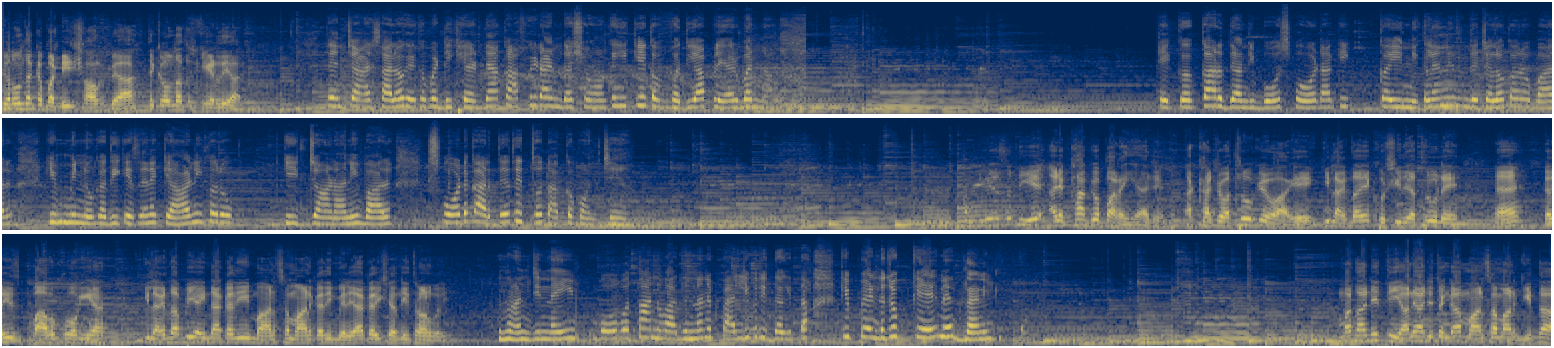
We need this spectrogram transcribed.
ਕਦੋਂ ਦਾ ਕਬੱਡੀ ਦਾ ਸ਼ੌਂਕ ਪਿਆ ਤੇ ਕਦੋਂ ਦਾ ਤੁਸੀਂ ਖੇਡਦੇ ਆ ਰਹੇ ਹੋ? ਤਿੰਨ ਚਾਰ ਸਾਲ ਹੋ ਗਏ ਕਬੱਡੀ ਖੇਡਦੇ ਆ, ਕਾਫੀ ਟਾਈਮ ਦਾ ਸ਼ੌਂਕ ਸੀ ਕਿ ਇੱਕ ਵਧੀਆ ਪਲੇਅਰ ਬਣਨਾ ਇੱਕ ਘਰਦਿਆਂ ਦੀ ਬਹੁਤ ਸਪੋਰਟ ਆ ਕਿ ਕਈ ਨਿਕਲੇ ਨਹੀਂ ਦਿੰਦੇ, ਚਲੋ ਘਰੋਂ ਬਾਹਰ, ਕਿ ਮੈਨੂੰ ਕਦੀ ਕਿਸੇ ਨੇ ਕਿਹਾ ਨਹੀਂ ਕਰੋ ਕਿ ਜਾਣਾ ਨਹੀਂ ਬਾਹਰ ਸਪੋਰਟ ਕਰਦੇ ਤੇ ਇੱਥੋਂ ਤੱਕ ਪਹੁੰਚੇ ਆ। ਇਹ ਸਤੀਏ ਅੱਜ ਅੱਖਾਂ ਕਿਉਂ ਭਰ ਰਹੀਆਂ ਅੱਜ? ਅੱਖਾਂ ਚੋਂ ਅਥਰੂ ਕਿਉਂ ਆ ਗਏ? ਕੀ ਲੱਗਦਾ ਇਹ ਖੁਸ਼ੀ ਦੇ ਅਥਰੂ ਨੇ? ਹੈ? ਕਦੀ ਭਾਵੁਕ ਹੋ ਗਈਆਂ। ਕੀ ਲੱਗਦਾ ਵੀ ਇੰਨਾ ਕਦੀ ਮਾਨ ਸਨਮਾਨ ਕਦੀ ਮਿਲਿਆ ਕਦੀ ਸ਼ਰਨੀ ਥਰਾਉਣ ਕਦੀ? ਹਾਂਜੀ ਨਹੀਂ ਬਹੁਤ ਬਹੁਤ ਧੰਨਵਾਦ। ਇਹਨਾਂ ਨੇ ਪਹਿਲੀ ਵਾਰ ਇਦਾਂ ਕੀਤਾ ਕਿ ਪਿੰਡ ਚੋਂ ਕਿਸੇ ਨੇ ਇਦਾਂ ਨਹੀਂ ਕੀਤਾ। ਮਾਤਾ ਜੀ ਧੀਆਂ ਨੇ ਅੱਜ ਚੰਗਾ ਮਾਨ ਸਨਮਾਨ ਕੀਤਾ।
